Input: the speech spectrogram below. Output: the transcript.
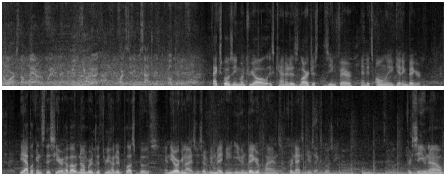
show our stuff there when we knew that our city was saturated with culture. Expozine Montreal is Canada's largest zine fair, and it's only getting bigger. The applicants this year have outnumbered the 300 plus booths, and the organizers have been making even bigger plans for next year's Expozine. For CU Now,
